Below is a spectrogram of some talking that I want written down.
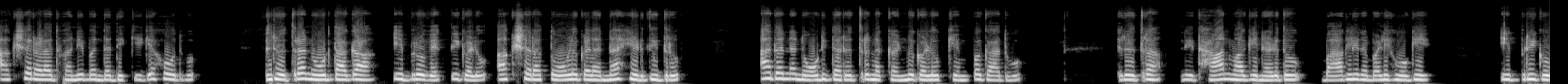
ಅಕ್ಷರಳ ಧ್ವನಿ ಬಂದ ದಿಕ್ಕಿಗೆ ಹೋದ್ವು. ರುದ್ರ ನೋಡಿದಾಗ ಇಬ್ರು ವ್ಯಕ್ತಿಗಳು ಅಕ್ಷರ ತೋಳುಗಳನ್ನ ಹಿಡ್ದಿದ್ರು. ಅದನ್ನ ನೋಡಿದ ರುದ್ರನ ಕಣ್ಣುಗಳು ಕೆಂಪಗಾದವು. ರುದ್ರ ನಿಧಾನವಾಗಿ ನಡೆದು ಬಾಗಿಲಿನ ಬಳಿ ಹೋಗಿ ಇಬ್ರಿಗೂ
